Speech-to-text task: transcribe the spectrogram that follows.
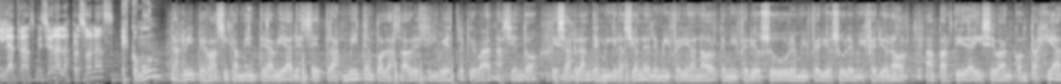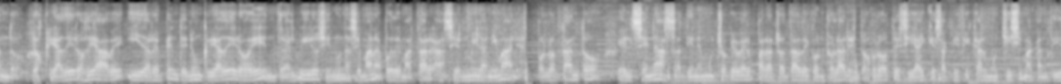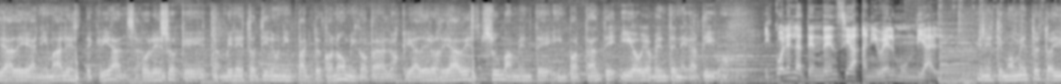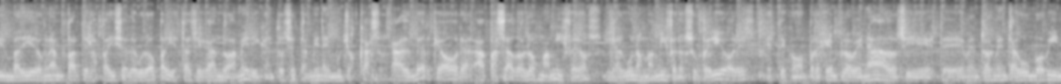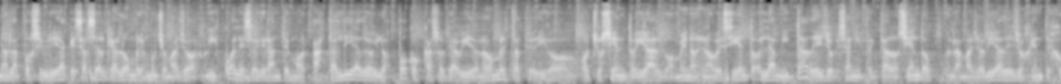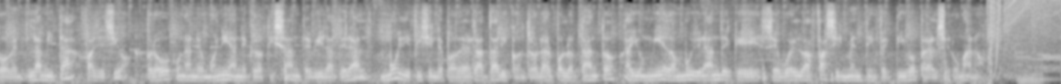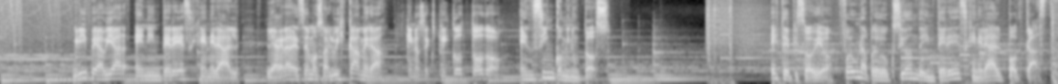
¿Y la transmisión a las personas es común? Las gripes básicamente aviares se transmiten por las aves silvestres que van haciendo esas grandes migraciones del hemisferio norte, hemisferio sur, hemisferio sur, hemisferio norte. A partir de ahí se van contagiando los criaderos de ave y de repente en un criadero entra el virus y en una semana puede matar a 100.000 animales. Por lo tanto, el SENASA tiene mucho que ver para tratar de controlar estos brotes y hay que sacrificar muchísima cantidad de animales de crianza por eso que también esto tiene un impacto económico para los criaderos de aves sumamente importante y obviamente negativo. ¿Y cuál es la tendencia a nivel mundial? En este momento esto ha invadido gran parte de los países de Europa y está llegando a América, entonces también hay muchos casos. Al ver que ahora ha pasado los mamíferos y algunos mamíferos superiores, este, como por ejemplo venados y este, eventualmente algún bovino, la posibilidad que se acerque al hombre es mucho mayor. ¿Y cuál es el gran temor? Hasta el día de hoy, los pocos casos que ha habido en hombres, te digo 800 y algo, menos de 900, la mitad de ellos que se han infectado, siendo la mayoría de ellos gente joven, la mitad falleció. Provoca una neumonía necrotizante bilateral muy difícil de poder tratar y controlar, por lo tanto hay un miedo muy grande que se vuelva fácilmente infectivo para el ser humano. Gripe aviar en interés general. Le agradecemos a Luis Cámara que nos explicó todo en 5 minutos. Este episodio fue una producción de Interés General Podcast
